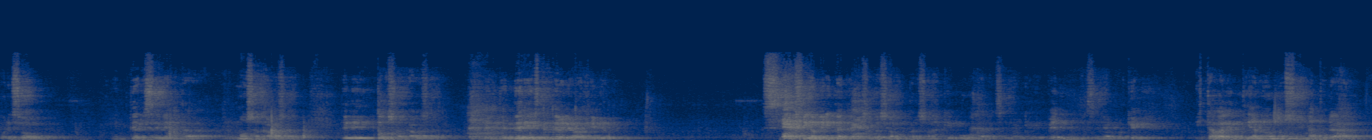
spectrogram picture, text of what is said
Por eso, meterse en esta hermosa causa, deleitosa causa, de entender y extender el Evangelio, sí o sí amerita que nosotros seamos personas que buscan al Señor, que dependen del Señor, porque esta valentía no nos es natural,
